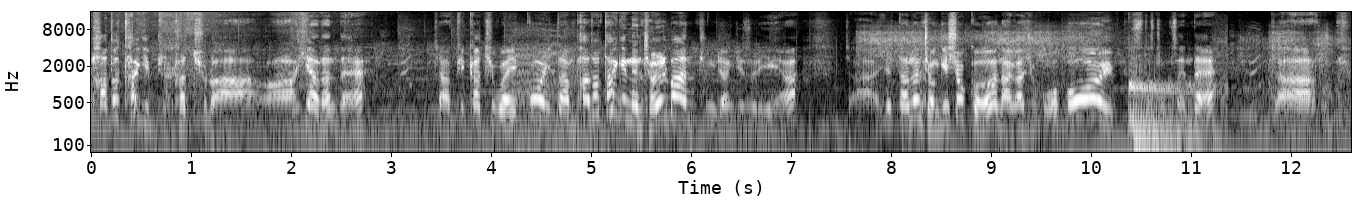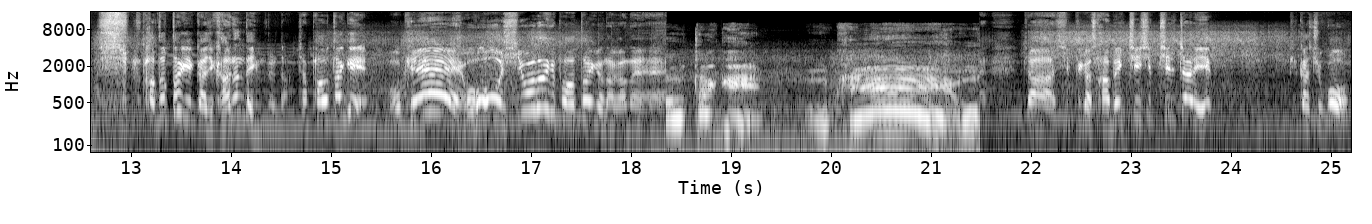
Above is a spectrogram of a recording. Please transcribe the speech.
파도 타기 피카츄라 와 희한한데. 자 피카츄가 있고 일단 파도 타기는 절반 충전 기술이에요. 자 일단은 전기 쇼크 나가지고 오이 부스터 좀 센데. 자 파도 타기까지 가는데 힘들다. 자 파도 타기 오케이 오 시원하게 파도 타기가 나가네. 자 CP가 477짜리 피카츄고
